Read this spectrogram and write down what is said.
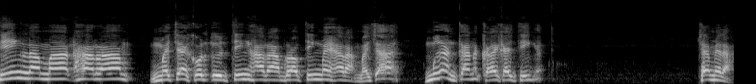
ทิ้งละหมาดฮาราม ไม่ใช่คนอื่นทิ้งฮาราม เราทิ้งไม่ฮาราม ไม่ใช่ เหมือนกันนะใครใครทิ้งอะ ใช่ไหมล่ะ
